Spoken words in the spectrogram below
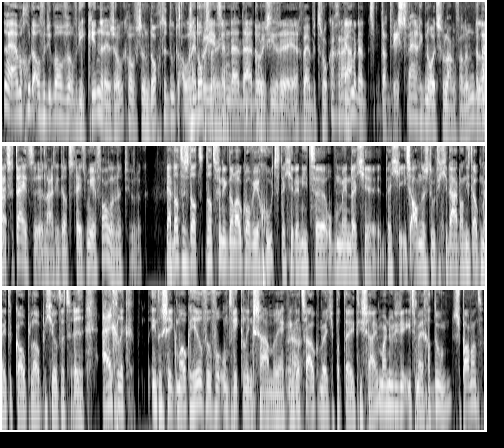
Nou ja, maar goed, over die, over, over die kinderen en zo. Ik geloof zijn dochter doet allerlei dochter, projecten. En da daardoor is hij er erg bij betrokken geraakt. Maar dat, dat wisten we eigenlijk nooit zo lang van hem. De laatste tijd uh, laat hij dat steeds meer vallen natuurlijk. Ja, dat, is dat, dat vind ik dan ook wel weer goed. Dat je er niet uh, op het moment dat je, dat je iets anders doet... dat je daar dan niet ook mee te koop loopt. Dat je altijd, uh, eigenlijk interesseer ik me ook heel veel voor ontwikkelingssamenwerking. Ja. Dat zou ook een beetje pathetisch zijn. Maar nu hij er iets mee gaat doen, spannend.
